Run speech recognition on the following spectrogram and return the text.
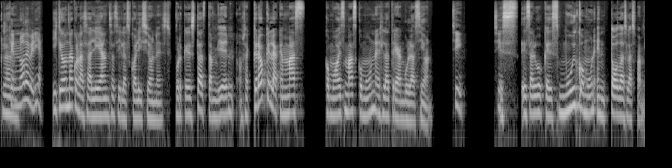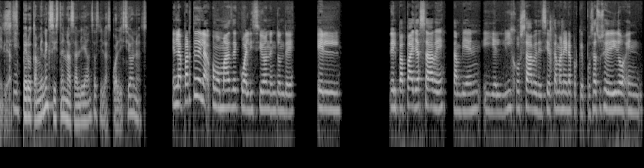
que no debería. ¿Y qué onda con las alianzas y las coaliciones? Porque estas también, o sea, creo que la que más como es más común, es la triangulación. Sí. Sí. Es, es algo que es muy común en todas las familias, pero también existen las alianzas y las coaliciones. En la parte de la, como más de coalición, en donde el, el papá ya sabe también y el hijo sabe de cierta manera, porque pues ha sucedido en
